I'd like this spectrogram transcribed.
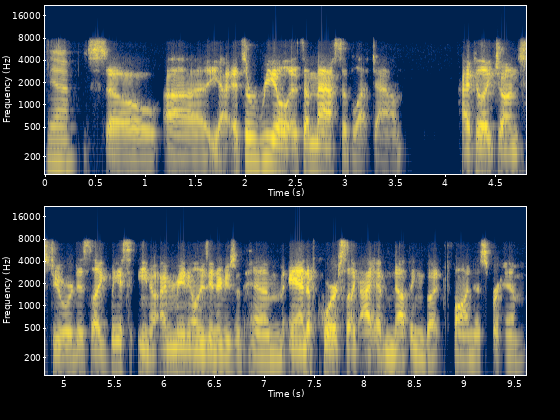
Yeah. So uh, yeah, it's a real, it's a massive letdown. I feel like Jon Stewart is like basically, you know, I'm reading all these interviews with him, and of course, like I have nothing but fondness for him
